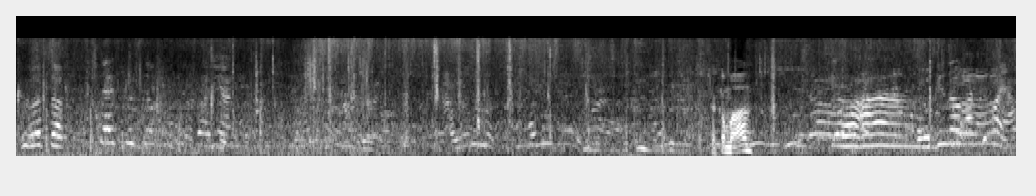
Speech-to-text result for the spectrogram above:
그것도 셀프 서비스 아니야. 잠깐만. 여기서 가는 거야.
